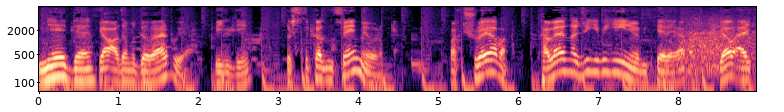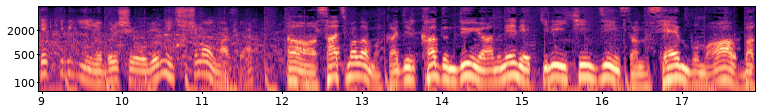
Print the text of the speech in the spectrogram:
Neden? Ya adamı döver bu ya bildiğin. Hırslı kadın sevmiyorum ben. Bak şuraya bak. Tavernacı gibi giyiniyor bir kere ya. Ya erkek gibi giyiniyor böyle şey olur mu hiç işim olmaz ya. Aa saçmalama Kadir. Kadın dünyanın en etkili ikinci insanı. Sen bunu al. Bak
